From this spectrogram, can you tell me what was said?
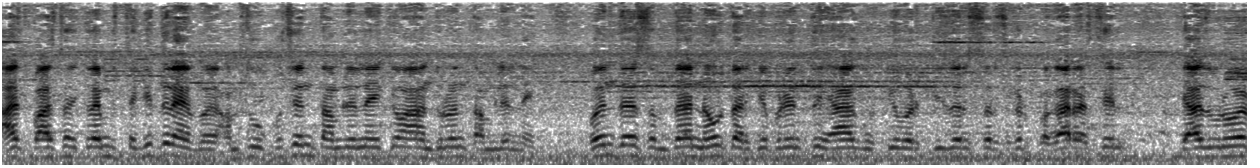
आज पाच तारखेला आम्ही स्थगित नाही. आमचं उपोषण थांबलेलं नाही किंवा आंदोलन थांबलेलं नाही. पण जर समजा नऊ तारखेपर्यंत ह्या गोष्टीवरती जर सरसकट पगार असेल त्याचबरोबर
